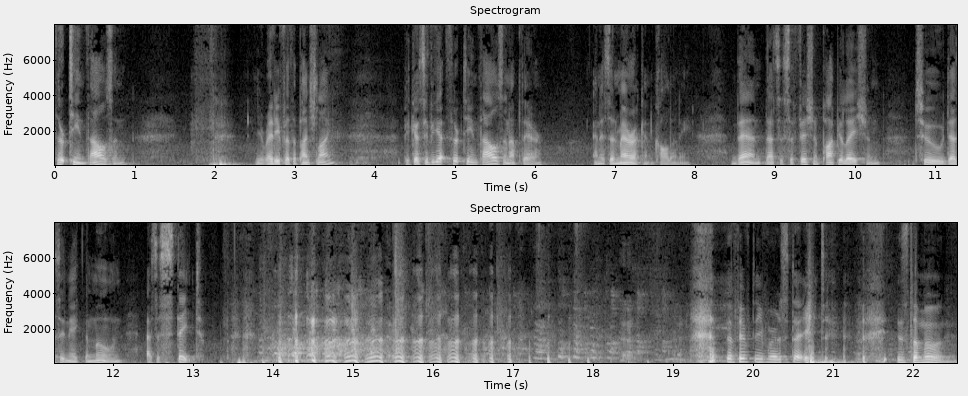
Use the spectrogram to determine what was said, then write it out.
13,000. You ready for the punchline? Because if you get 13,000 up there, and it's an American colony, then that's a sufficient population to designate the moon as a state. the 51st state is the moon.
